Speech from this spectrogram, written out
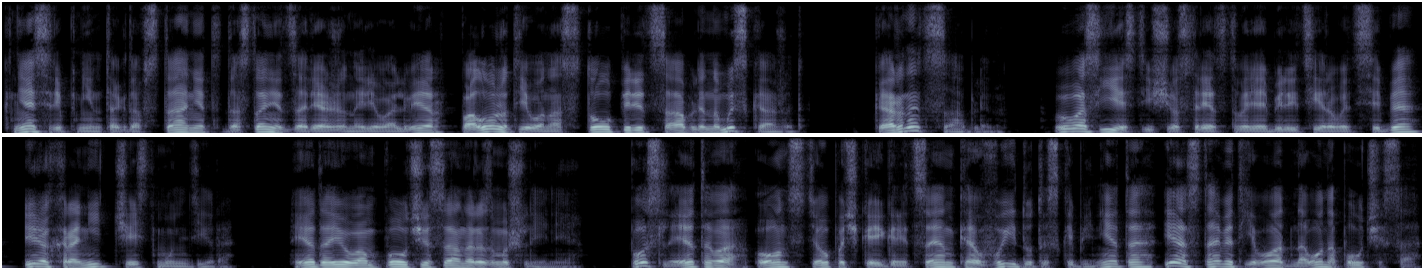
Князь Репнин тогда встанет, достанет заряженный револьвер, положит его на стол перед Саблиным и скажет. «Корнет Саблин, у вас есть еще средства реабилитировать себя и охранить честь мундира. Я даю вам полчаса на размышление. После этого он, Степочка и Гриценко выйдут из кабинета и оставят его одного на полчаса.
